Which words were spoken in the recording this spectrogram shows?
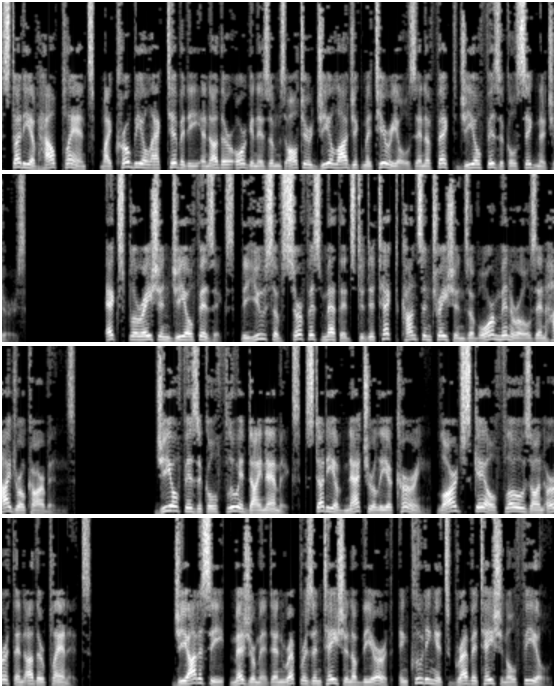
study of how plants, microbial activity and other organisms alter geologic materials and affect geophysical signatures. Exploration geophysics, the use of surface methods to detect concentrations of ore minerals and hydrocarbons. Geophysical fluid dynamics, study of naturally occurring, large-scale flows on Earth and other planets. Geodesy, measurement and representation of the Earth, including its gravitational field.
